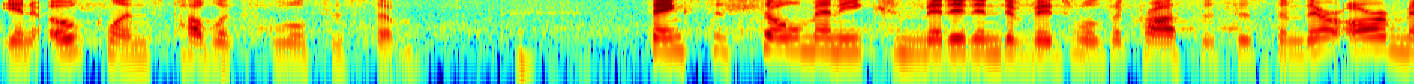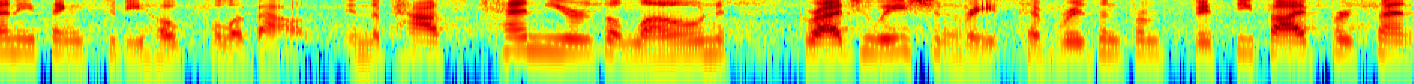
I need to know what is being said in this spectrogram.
in Oakland's public school system. Thanks to so many committed individuals across the system, there are many things to be hopeful about. In the past 10 years alone, graduation rates have risen from 55%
